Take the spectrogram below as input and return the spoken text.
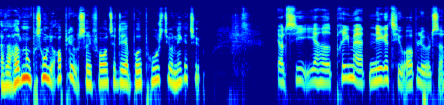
altså havde du nogle personlige oplevelser i forhold til det her, både positivt og negativt? Jeg vil sige, jeg havde primært negative oplevelser.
